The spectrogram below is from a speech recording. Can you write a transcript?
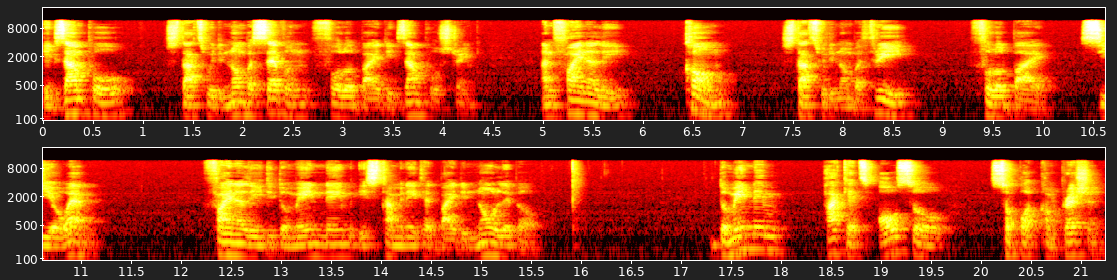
Example starts with the number 7 followed by the example string. And finally, com starts with the number 3 followed by com. Finally, the domain name is terminated by the no label. Domain name packets also support compression.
